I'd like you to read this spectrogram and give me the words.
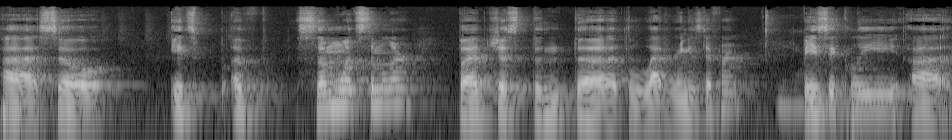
Uh, so it's a, somewhat similar, but just the, the, the lettering is different. Yeah. Basically, uh,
